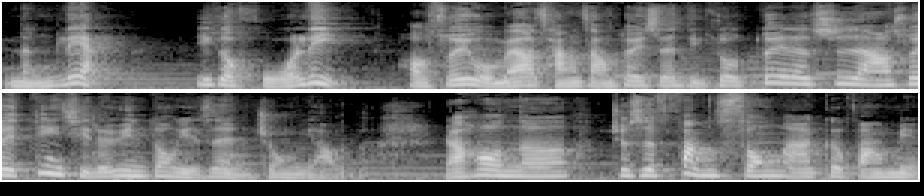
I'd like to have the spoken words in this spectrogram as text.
能量。一个活力，所以我们要常常对身体做对的事啊，所以定期的运动也是很重要的。然后呢，就是放松啊，各方面。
